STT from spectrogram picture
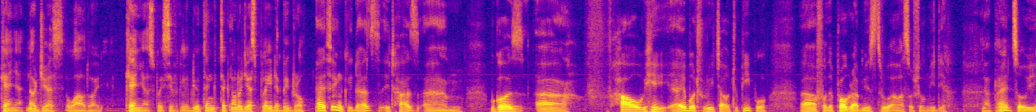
Kenya, not just worldwide, Kenya specifically? Do you think technology has played a big role? I think it does. It has um, because uh, how we are able to reach out to people uh, for the program is through our social media. Okay. Right, so we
